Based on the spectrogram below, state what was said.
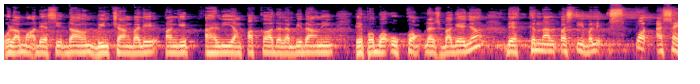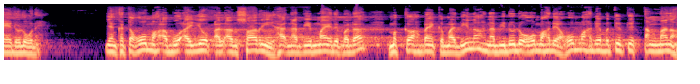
Ulama dia sit down bincang balik panggil ahli yang pakar dalam bidang ni. Dia buat ukok dan sebagainya. Dia kenal pasti balik spot asal dulu ni. Yang kata rumah Abu Ayyub Al-Ansari hak Nabi mai daripada Mekah mai ke Madinah Nabi duduk rumah dia. Rumah dia betul-betul tang mana.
